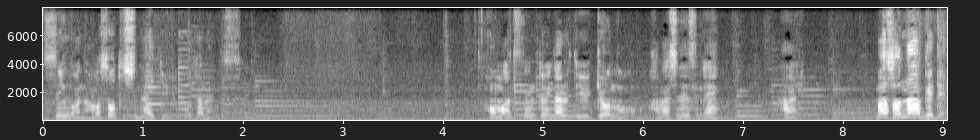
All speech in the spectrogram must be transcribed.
スイングを直そうとしないということなんです。本末転倒になるという今日の話ですね。はい。まあそんなわけで、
